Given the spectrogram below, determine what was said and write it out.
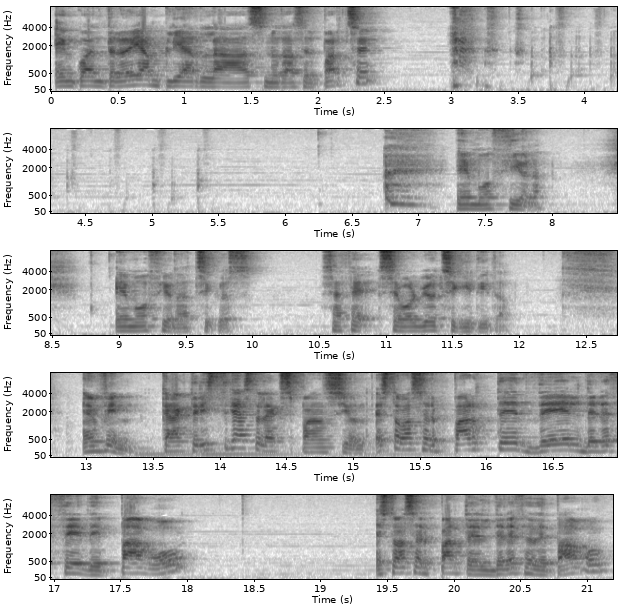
En cuanto le a ampliar las notas del parche... Emociona. Emociona, chicos. Se, hace, se volvió chiquitita. En fin, características de la expansión. Esto va a ser parte del DLC de pago. Esto va a ser parte del DLC de pago.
